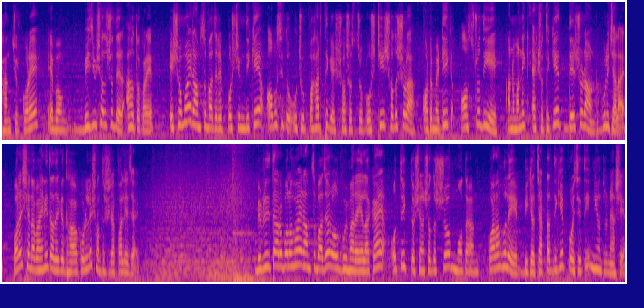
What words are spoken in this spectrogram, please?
ভাঙচুর করে এবং বিজিবি সদস্যদের আহত করে। এ সময় রামসু বাজারের পশ্চিম দিকে অবস্থিত উঁচু পাহাড় থেকে সশস্ত্র গোষ্ঠীর সদস্যরা অটোমেটিক অস্ত্র দিয়ে আনুমানিক একশো থেকে দেড়শো রাউন্ড গুলি চালায়। পরে সেনাবাহিনী তাদেরকে ধাওয়া করলে সন্ত্রাসীরা পালিয়ে যায়। বিবৃতিতে আরও বলা হয় রামসু বাজার ও গুইমারা এলাকায় অতিরিক্ত সেনা সদস্য মোতায়েন করা হলে বিকেল চারটার দিকে পরিস্থিতি নিয়ন্ত্রণে আসে।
